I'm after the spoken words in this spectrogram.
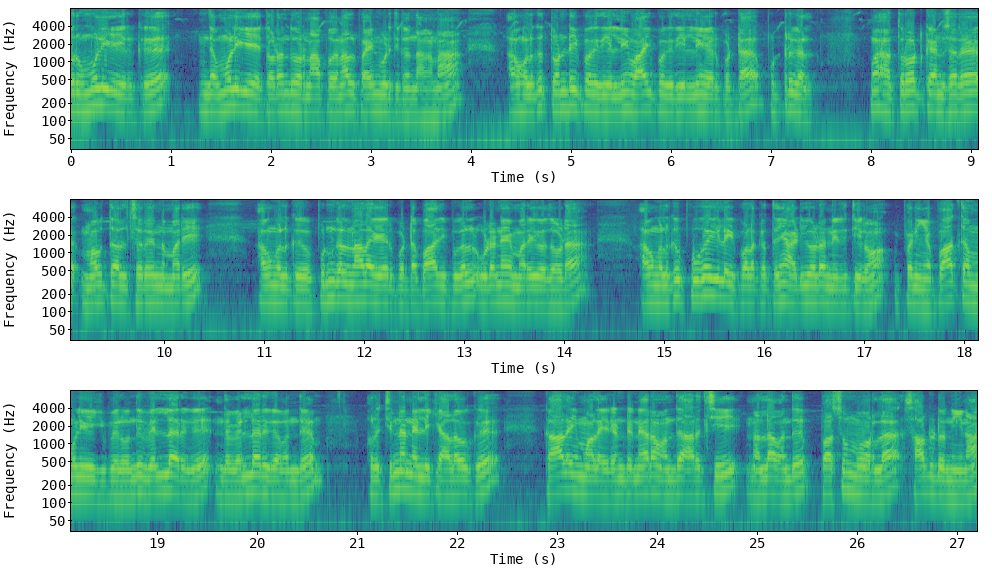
ஒரு மூலிகை இருக்குது இந்த மூலிகையை தொடர்ந்து ஒரு நாற்பது நாள் பயன்படுத்திட்டு வந்தாங்கன்னா அவங்களுக்கு தொண்டை பகுதியிலையும் வாய்ப்பகுதியிலையும் ஏற்பட்ட புற்றுகள் த்ரோட் கேன்சரு மவுத் அல்சரு இந்த மாதிரி அவங்களுக்கு புண்கள்னால் ஏற்பட்ட பாதிப்புகள் உடனே மறைவதோடு அவங்களுக்கு புகையிலை பழக்கத்தையும் அடியோடு நிறுத்திடும் இப்போ நீங்கள் பார்த்த மூலிகைக்கு பேர் வந்து வெள்ளருகு. இந்த வெள்ளருகை வந்து ஒரு சின்ன நெல்லிக்காய் அளவுக்கு காலை மாலை ரெண்டு நேரம் வந்து அரைச்சி நல்லா வந்து பசு மோரில் சாப்பிட்டுட்டு வந்தீங்கன்னா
